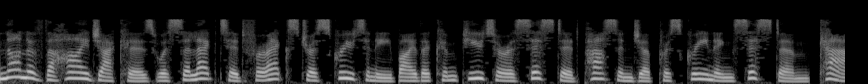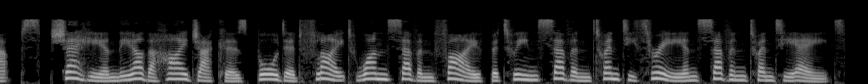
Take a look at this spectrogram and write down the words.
None of the hijackers were selected for extra scrutiny by the Computer-Assisted Passenger Prescreening System CAPPS. Shehi and the other hijackers boarded Flight 175 between 7.23 and 7.28.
